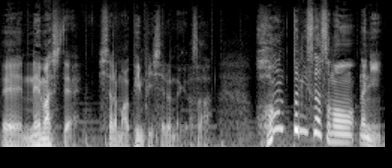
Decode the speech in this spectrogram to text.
えー、寝まして、したらまあピンピンしてるんだけどさ、本当にさ、その、何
